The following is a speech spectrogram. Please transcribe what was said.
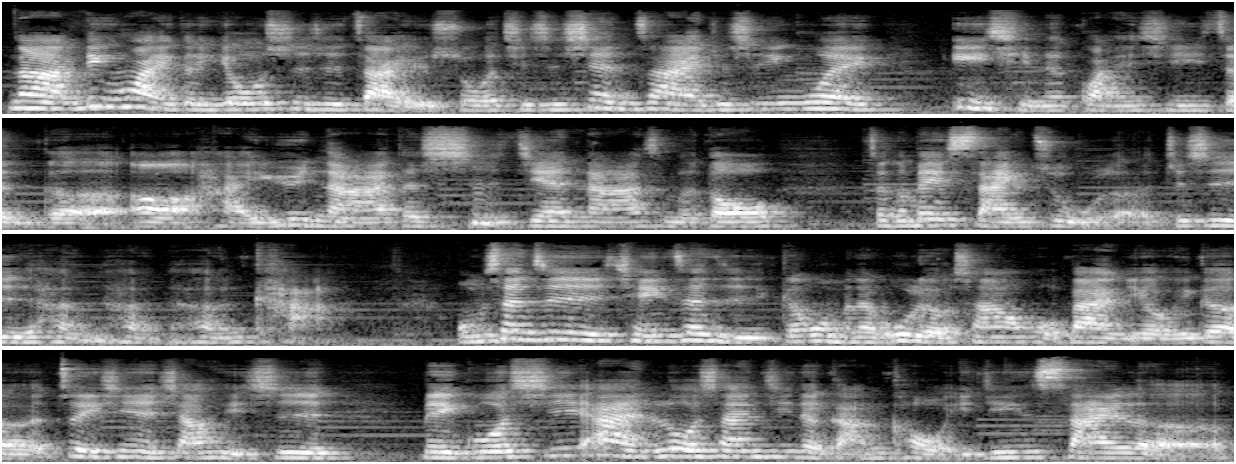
那另外一个优势是在于说，其实现在就是因为疫情的关系，整个呃海运啊的时间啊什么都整个被塞住了，就是很很很卡。我们甚至前一阵子跟我们的物流商伙伴有一个最新的消息是，美国西岸洛杉矶的港口已经塞了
